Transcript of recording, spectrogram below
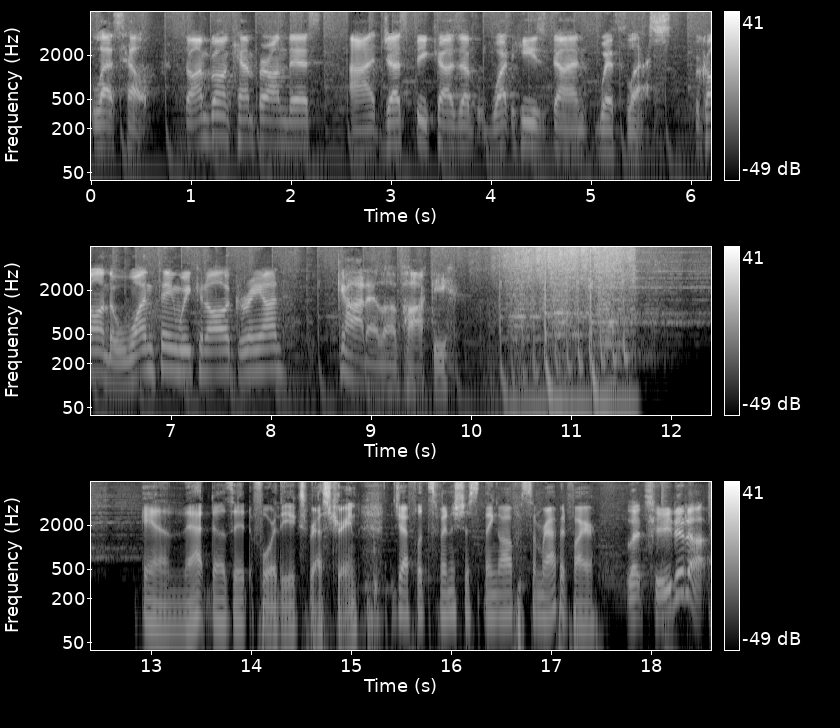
less help. So I'm going Kuemper on this uh, just because of what he's done with less. We're calling the one thing we can all agree on. God, I love hockey. And that does it for the express train. Jeff, let's finish this thing off with some rapid fire. Let's heat it up.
